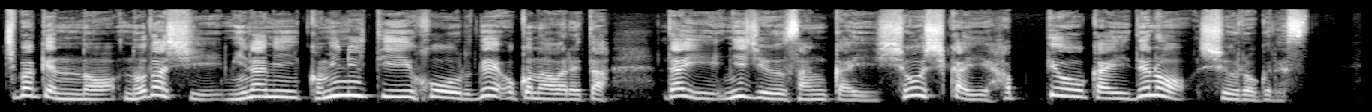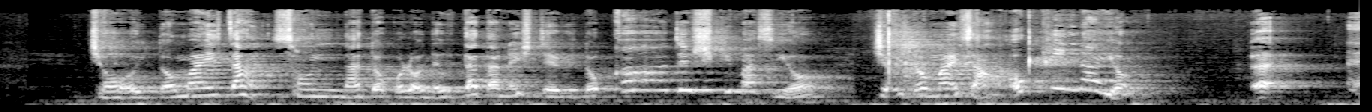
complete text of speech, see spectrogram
千葉県の野田市南コミュニティホールで行われた第23回少子会発表会での収録です。ちょいと舞さん、そんなところでうたた寝してると風邪ひきますよ。ちょいと舞さん、起きなよ。え、え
